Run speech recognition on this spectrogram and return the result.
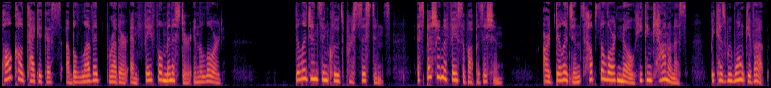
Paul called Tychicus a beloved brother and faithful minister in the Lord. Diligence includes persistence, especially in the face of opposition. Our diligence helps the Lord know He can count on us because we won't give up,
